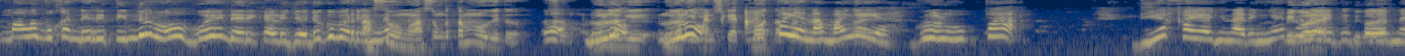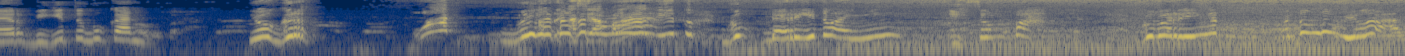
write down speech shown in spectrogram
malah bukan dari Tinder loh. Gue yang dari Kalijodo gue baru inget langsung langsung ketemu gitu. Lah, lu dulu lagi lu dulu lagi main skateboard apa ya namanya ya? Gue lupa dia kayak nyarinya tuh dari nerbi gitu bukan? Oh, yogurt. What? Gue gak tau aplikasi apa lagi itu? Gue dari itu anjing. Ih. sumpah. Gue baru inget untung lu bilang.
